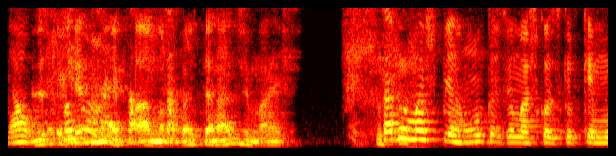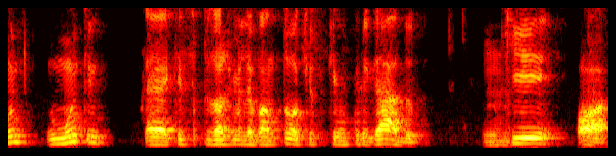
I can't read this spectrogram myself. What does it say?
Não, Eles hypar, sabe- mano. sabe- Não vai ter nada demais. Sabe umas perguntas e umas coisas que eu fiquei muito, muito é, que esse episódio me levantou, que eu fiquei intrigado? Hum. Que, ó,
